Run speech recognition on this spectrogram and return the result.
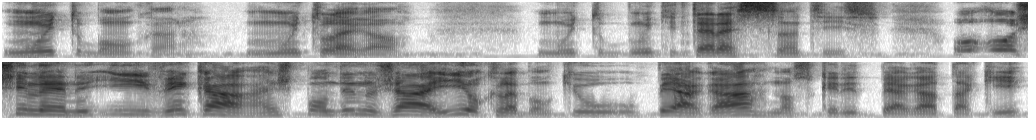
Muito bom, cara. Muito legal. Muito, muito interessante isso. Ô, ô Chileno, e vem cá, respondendo já aí, ô Clebão, que o, o PH, nosso querido PH, está aqui,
